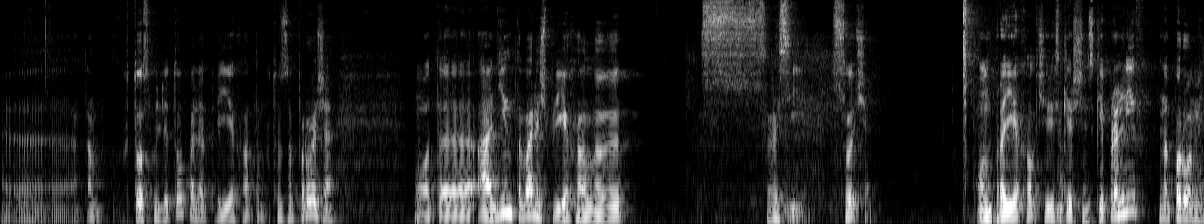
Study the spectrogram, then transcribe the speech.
э, там кто с Мелитополя приехал, там кто с Запорожья. Вот, э, а один товарищ приехал э, с России, с Сочи. Он проехал через Керченский пролив на пароме,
